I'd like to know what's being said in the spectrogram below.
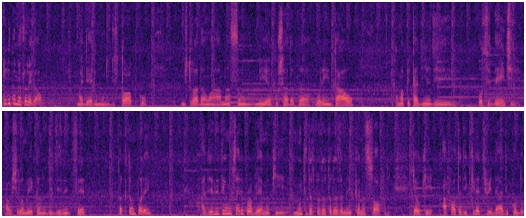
Tudo começa legal. Uma ideia de um mundo distópico, misturada a uma nação meia puxada para oriental, com uma pitadinha de ocidente ao estilo americano de Disney de ser. Só que tem um porém. A Disney tem um sério problema que muitas das produtoras americanas sofrem, que é o que? A falta de criatividade quando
